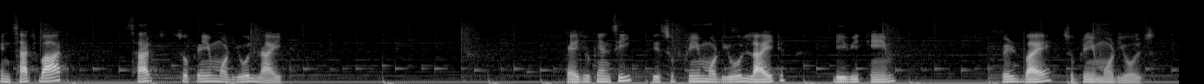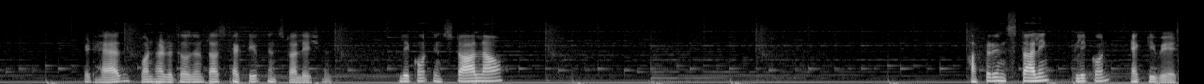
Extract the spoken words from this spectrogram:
In search bar, search Supreme Module Lite. As you can see, the Supreme Module Lite Divi theme built by Supreme Modules. It has 100,000 plus active installations. Click on install now. After installing, click on activate.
